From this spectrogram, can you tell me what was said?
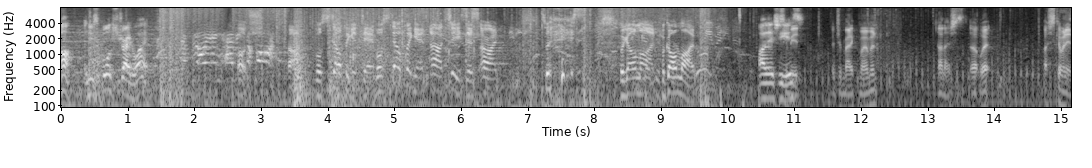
oh, and you spawned straight away. Oh, sh ah. oh, we're stealthing it, Dan. We're stealthing it. Oh, ah, Jesus. Alright. We're going live. We're going live. Oh, there she It's is. a, a dramatic moment. Oh no, she's oh wait. Oh she's coming in.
